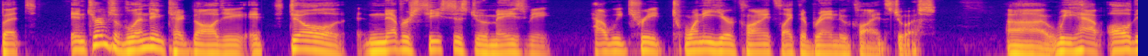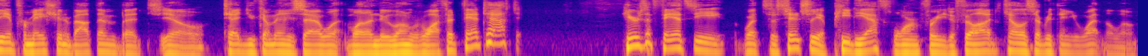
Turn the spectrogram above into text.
But in terms of lending technology, it still never ceases to amaze me how we treat 20 year clients like they're brand new clients to us. Uh, we have all the information about them, but you know, Tedd, you come in and say, I want, want a new loan with WaFd. Fantastic. Here's a fancy, what's essentially a PDF form for you to fill out to tell us everything you want in the loan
